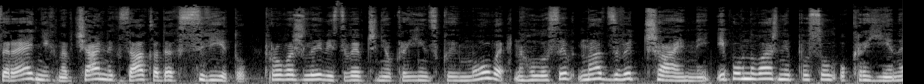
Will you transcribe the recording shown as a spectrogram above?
середніх навчальних закладах світу. Про важливість вивчення української мови наголосив надзвичайний і повноважний посол України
